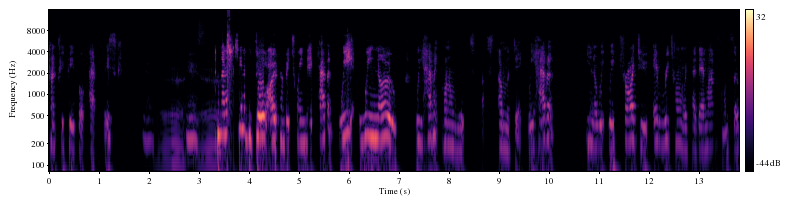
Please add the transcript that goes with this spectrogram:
country people at risk. Yes. Yeah, yes. Yeah. And they actually have the door open between their cabin. We we know we haven't gone on walks on the deck. We haven't you know, we, we've tried to every time we've had our masks on. So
